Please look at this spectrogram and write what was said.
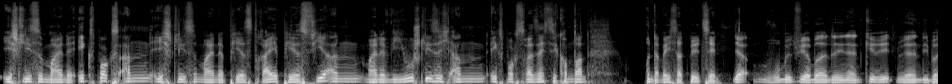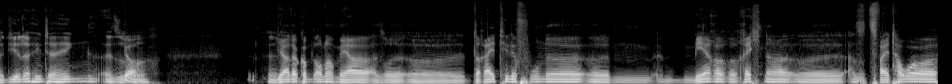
Ich schließe meine Xbox an, ich schließe meine PS3, PS4 an, meine Wii U schließe ich an, Xbox 360 kommt dran und dann will ich das Bild sehen. Ja, womit wir bei den Endgeräten wären, die bei dir dahinter hängen. Also Ja. äh, Ja, da kommt auch noch mehr, also äh, drei Telefone, ähm, mehrere Rechner, äh, also zwei Tower,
